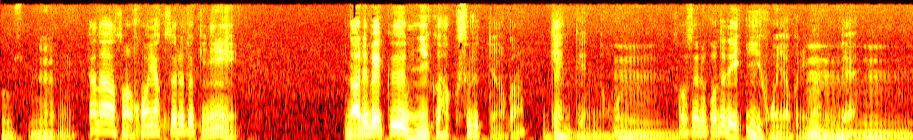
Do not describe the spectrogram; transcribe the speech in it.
そうですね。うんただその翻訳するときになるべく肉薄するっていうのかな？原点の方に、そうすることでいい翻訳になるんで、うん。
